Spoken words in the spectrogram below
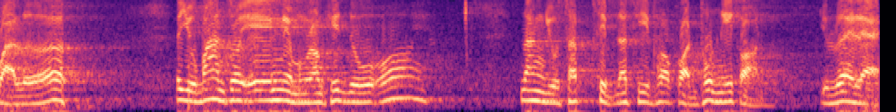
กว่าเหรอ ไปอยู่บ้านตัวเองเนี่ยมึงลองคิดดู โอ้ยนั่งอยู่สักสิบนาทีพอก่อนพรุ่งนี้ก่อน อยู่เรื่อยแหละ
